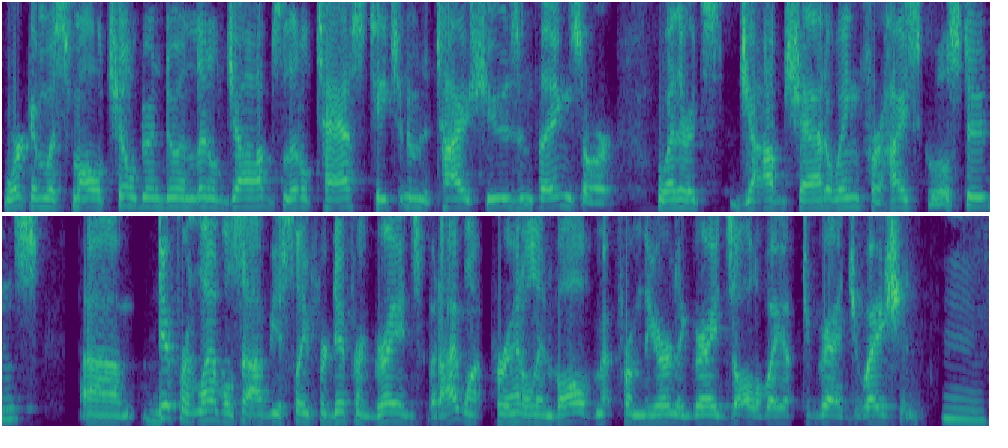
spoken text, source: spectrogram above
working with small children, doing little jobs, little tasks, teaching them to tie shoes and things, or whether it's job shadowing for high school students, um, different levels, obviously, for different grades, but I want parental involvement from the early grades all the way up to graduation. Mm.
